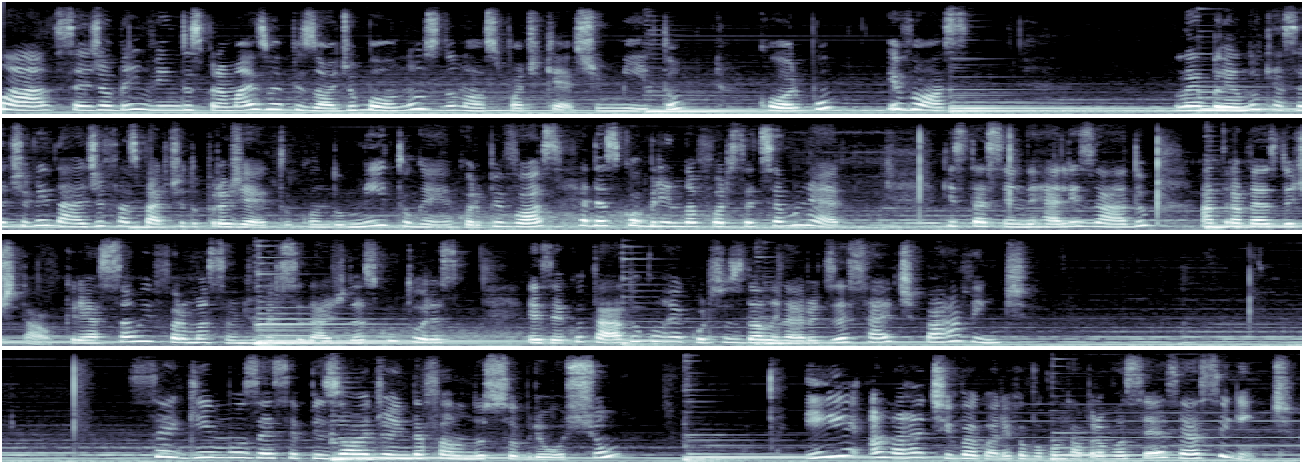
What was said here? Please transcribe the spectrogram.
Olá, sejam bem-vindos para mais um episódio bônus do nosso podcast Mito, Corpo e Voz. Lembrando que essa atividade faz parte do projeto Quando o Mito Ganha Corpo e Voz, Redescobrindo a Força de Ser Mulher, que está sendo realizado através do edital Criação e Formação de Diversidade das Culturas, executado com recursos da Lei 017-20. Seguimos esse episódio ainda falando sobre o Oxum, a narrativa agora que eu vou contar para vocês é a seguinte:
